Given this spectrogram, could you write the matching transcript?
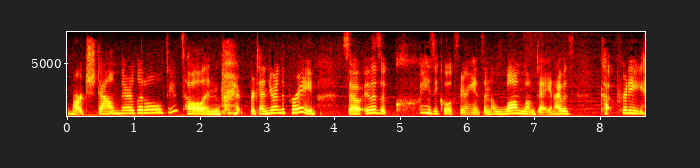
march down their little dance hall and pretend you're in the parade. So it was a crazy cool experience and a long, long day. And I was cut pretty,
